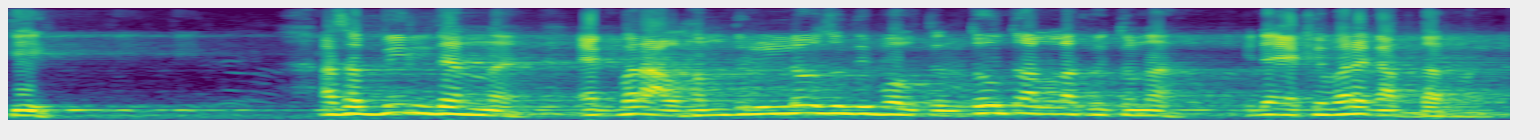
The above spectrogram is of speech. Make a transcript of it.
কি? আচ্ছা বিল দেন না একবার আলহামদুলিল্লাহ যদি বলতেন তো তো আল্লাহ কইতো না। এটা একেবারে গাদ্দার না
